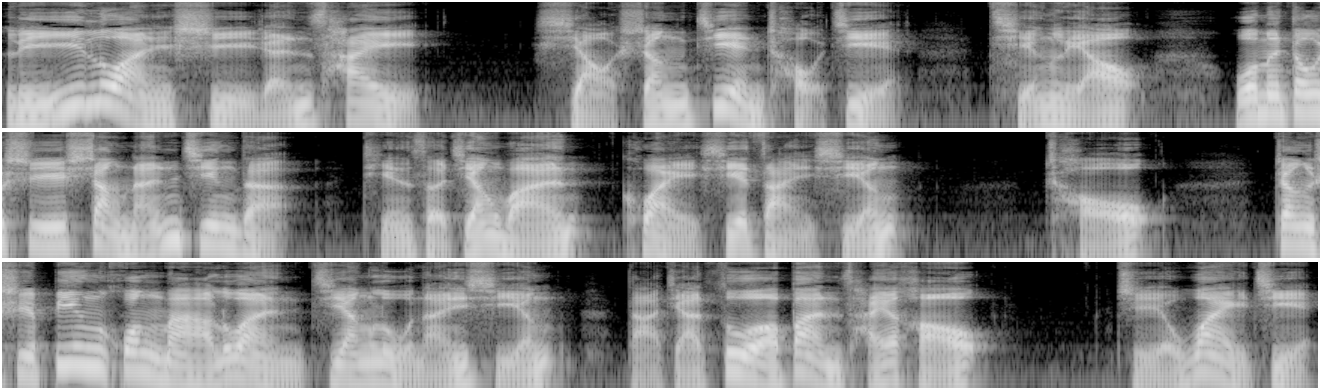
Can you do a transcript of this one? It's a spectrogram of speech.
离乱使人猜。小生见丑介，情了，我们都是上南京的，天色将晚，快些暂行。丑。正是兵荒马乱，江路难行，大家作伴才好。指外界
